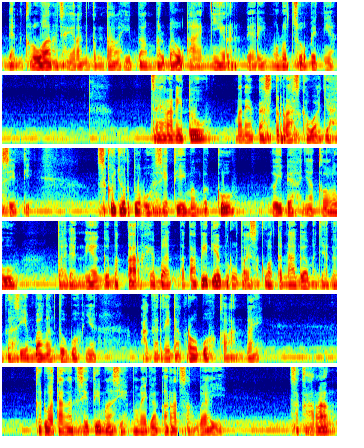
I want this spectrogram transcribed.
dan keluar cairan kental hitam berbau anyir dari mulut sobeknya. Cairan itu menetes deras ke wajah Siti. Sekujur tubuh Siti membeku, lidahnya keluh, Badannya gemetar hebat, tetapi dia berupaya sekuat tenaga menjaga keseimbangan tubuhnya agar tidak roboh ke lantai. Kedua tangan Siti masih memegang erat sang bayi. Sekarang,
